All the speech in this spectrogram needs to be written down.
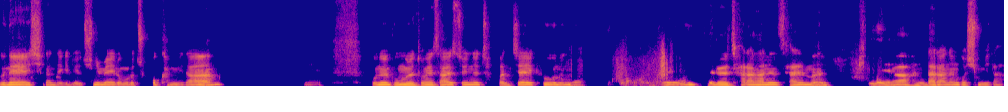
은혜의 시간 되기를 주님의 이름으로 축복합니다. 예, 오늘 본문을 통해서 알 수 있는 첫 번째 교훈은요. 첫 번째 육체를 자랑하는 삶을 피해야 한다라는 것입니다.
